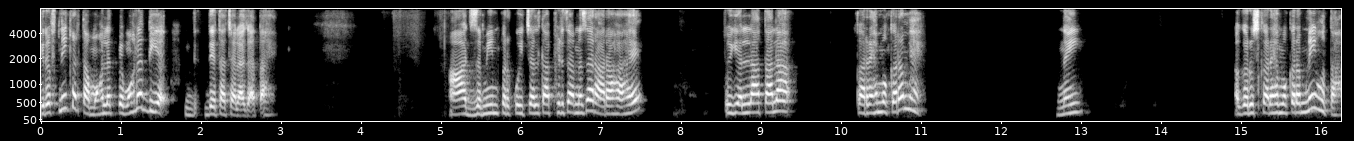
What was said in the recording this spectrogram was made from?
گرفت نہیں کرتا، مہلت پہ مہلت دیا، دیتا چلا جاتا ہے۔ آج زمین پر کوئی چلتا پھرتا نظر آ رہا ہے تو یہ اللہ تعالی کا رحم و کرم ہے۔ نہیں۔ اگر اس کا رحم و کرم نہیں ہوتا۔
